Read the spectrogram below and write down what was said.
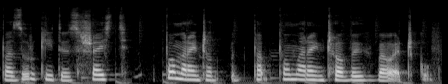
Pazurki to jest sześć pomarańczo pomarańczowych wałeczków.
